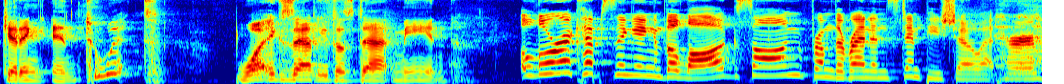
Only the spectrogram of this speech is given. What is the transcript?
Getting into it? What exactly does that mean? Laura kept singing the log song from the Ren and Stimpy show at her.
